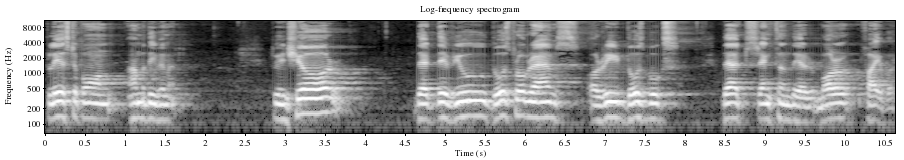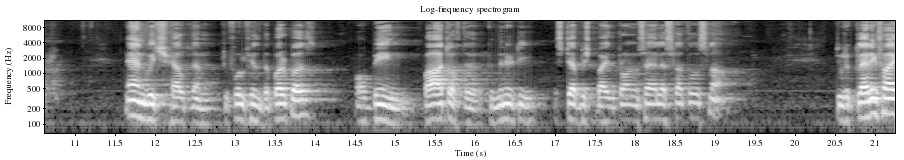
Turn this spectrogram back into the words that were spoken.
placed upon Ahmadi women to ensure that they view those programs or read those books that strengthen their moral fiber and which help them to fulfill the purpose of being part of the community established by the Prophet Islam. To clarify,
